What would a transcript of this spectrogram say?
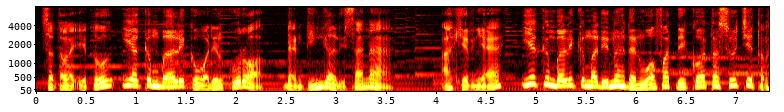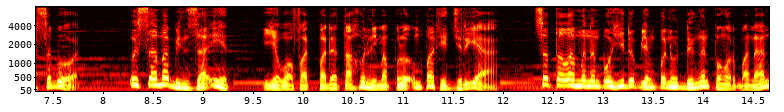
Setelah itu, ia kembali ke Wadil Kuro dan tinggal di sana. Akhirnya, ia kembali ke Madinah dan wafat di kota suci tersebut. Usama bin Zaid, ia wafat pada tahun 54 Hijriah setelah menempuh hidup yang penuh dengan pengorbanan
